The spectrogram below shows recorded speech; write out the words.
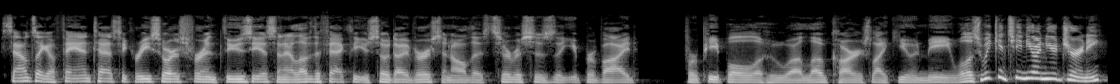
Sounds like a fantastic resource for enthusiasts, and I love the fact that you're so diverse in all the services that you provide for people who uh, love cars like you and me. Well, as we continue on your journey,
